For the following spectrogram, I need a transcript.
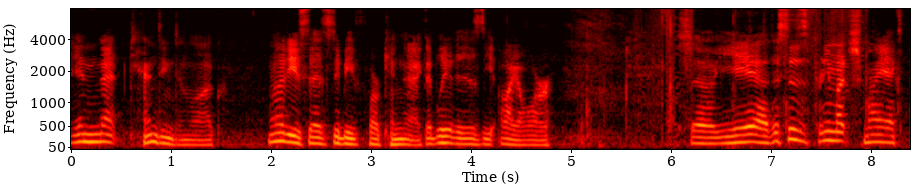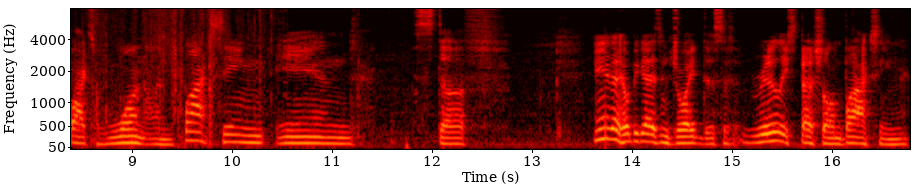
in that Kensington lock. One of these says to be for Kinect. I believe it is the IR. So yeah, this is pretty much my Xbox One unboxing and stuff. And I hope you guys enjoyed this really special unboxing.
